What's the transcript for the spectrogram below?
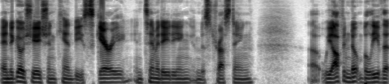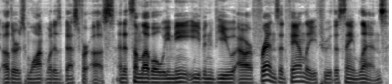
And negotiation can be scary, intimidating, and mistrusting. Uh, we often don't believe that others want what is best for us. And at some level, we may even view our friends and family through the same lens.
